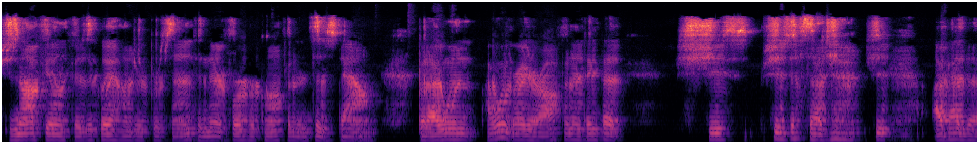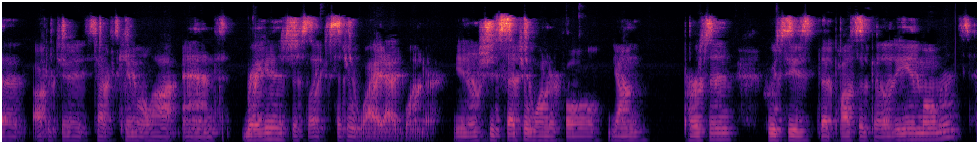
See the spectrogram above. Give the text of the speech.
she's not feeling physically 100% and therefore her confidence is down but i wouldn't i wouldn't write her off and i think that she's she's just such a she. I've had the opportunity to talk to Kim a lot, and Ragan is just like such a wide-eyed wonder. You know, she's such a wonderful young person who sees the possibility in moments,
